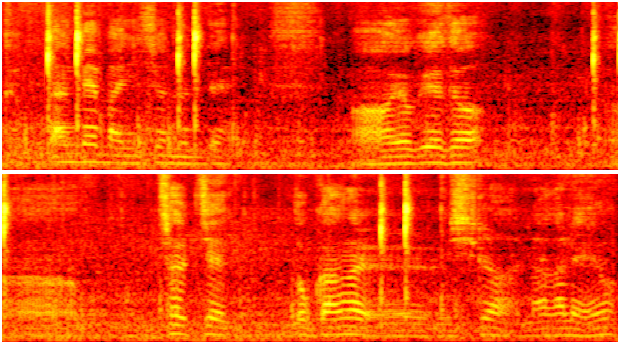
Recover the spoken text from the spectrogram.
그 딴데만 있었는데, 어, 여기에서 어, 철제 독강을 실어 나가네요.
